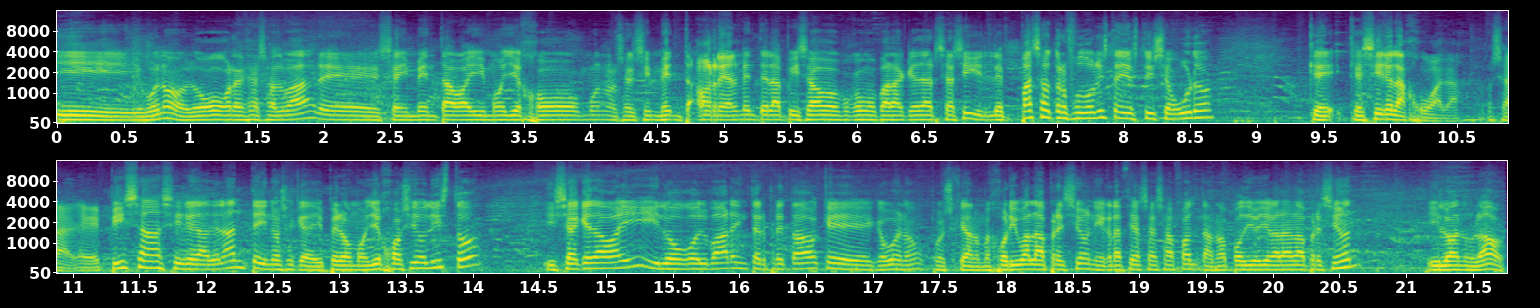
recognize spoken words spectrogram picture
Y bueno, luego gracias al VAR eh, se ha inventado ahí Mollejo, bueno, no sé si ha inventado realmente la ha pisado como para quedarse así. Le pasa a otro futbolista y yo estoy seguro que, que sigue la jugada. O sea, eh, pisa, sigue adelante y no se queda ahí. Pero Mollejo ha sido listo y se ha quedado ahí y luego el VAR ha interpretado que, bueno, pues que a lo mejor iba la presión y gracias a esa falta no ha podido llegar a la presión y lo ha anulado.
